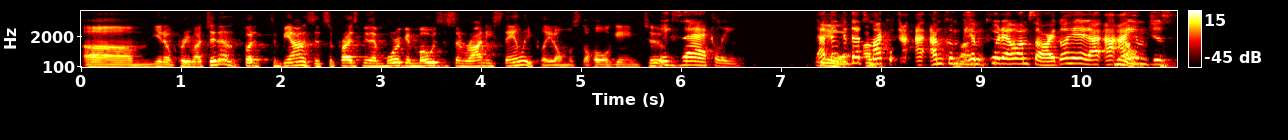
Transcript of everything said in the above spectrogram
Um, you know, pretty much. And but to be honest, it surprised me that Morgan Moses and Ronnie Stanley played almost the whole game too. Exactly. I yeah, think that that's I'm, my. I, am I'm, I'm Cordell. I'm sorry. Go ahead. I, no. I, am just.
